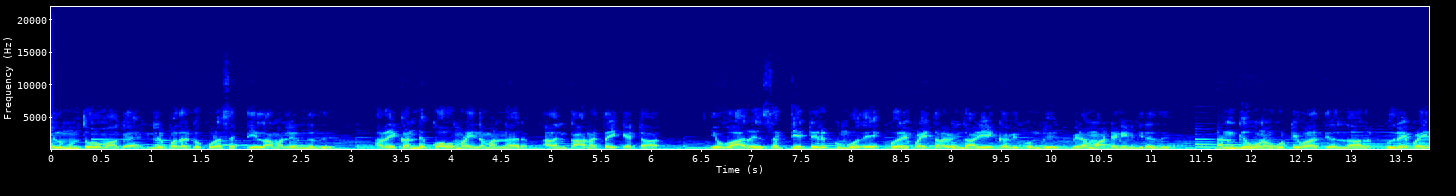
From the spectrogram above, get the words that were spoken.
எலும்பும் தோலுமாக நிற்பதற்கு கூட சக்தி இல்லாமல் இருந்தது. அதை கண்டு கோபமடைந்த மன்னர் அதன் காரணத்தை கேட்டார். இவ்வாறு சக்தியற்று இருக்கும்போதே குதிரைப்படை தலைவரின் தாடியை கவிக்கொண்டு விடமாட்டேன் என்கிறது. நன்கு உணவு ஊட்டி வளர்த்திருந்தால் குதிரைப்படை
